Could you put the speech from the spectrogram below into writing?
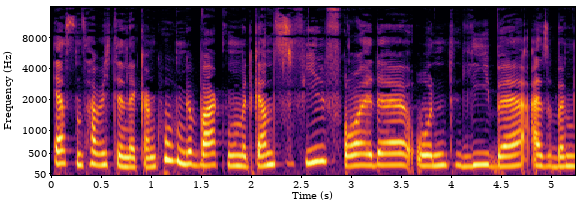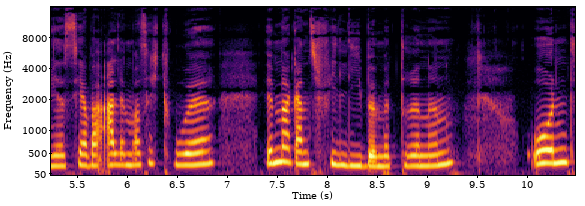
Erstens habe ich den leckeren Kuchen gebacken mit ganz viel Freude und Liebe. Also bei mir ist ja bei allem, was ich tue, immer ganz viel Liebe mit drinnen. Und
